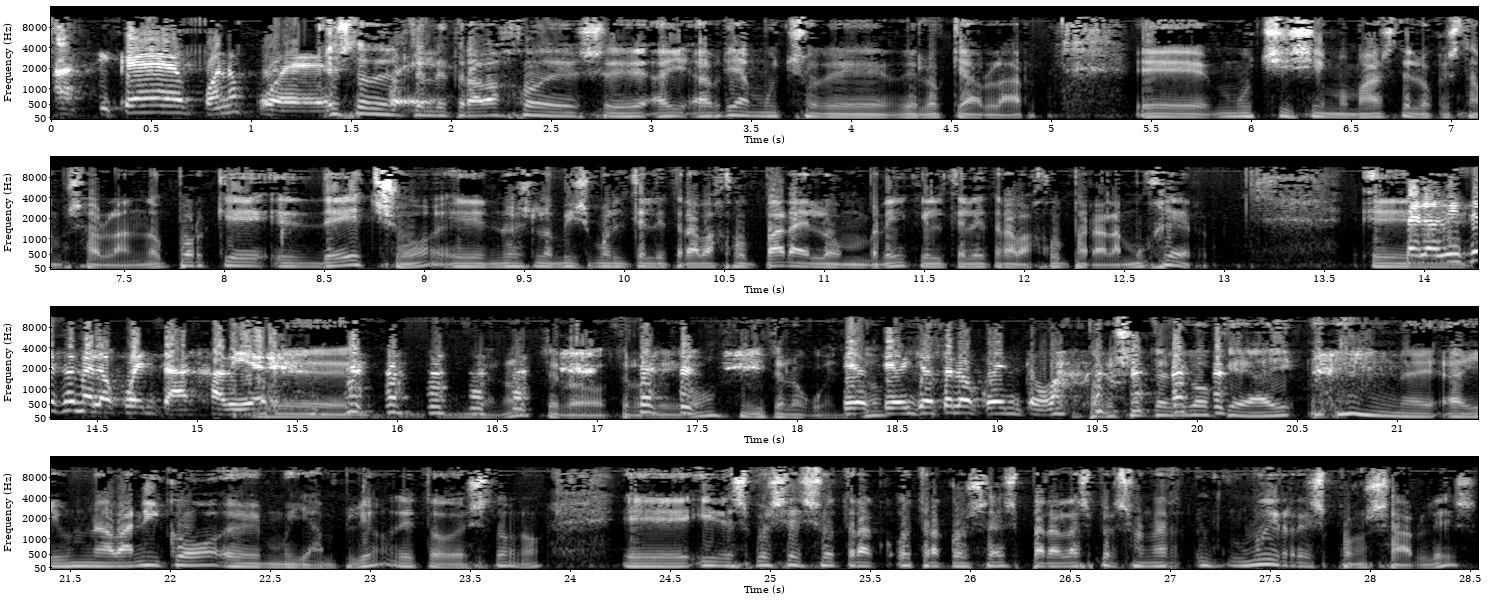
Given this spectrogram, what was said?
Así que, bueno, pues... Esto del pues, teletrabajo es, eh, hay- habría mucho de, de lo que hablar, eh, muchísimo más de lo que estamos hablando, porque eh, de hecho eh, no es lo mismo el teletrabajo para el hombre que el teletrabajo para la mujer. Eh, ¿Me lo dices o me lo cuentas, Javier? eh, bueno, te lo, te lo digo y te lo cuento. yo, yo- yo te lo cuento. Por eso te digo que hay, hay un abanico eh, muy amplio de todo esto, ¿no? Eh, y después es otra, otra cosa, es para las personas muy responsables,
